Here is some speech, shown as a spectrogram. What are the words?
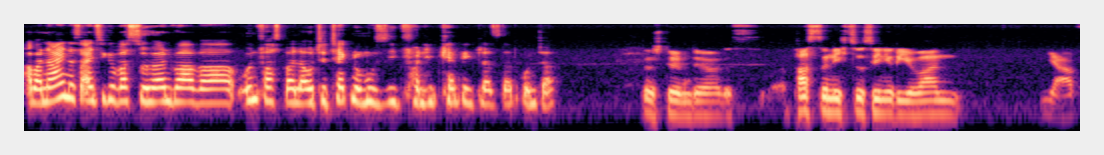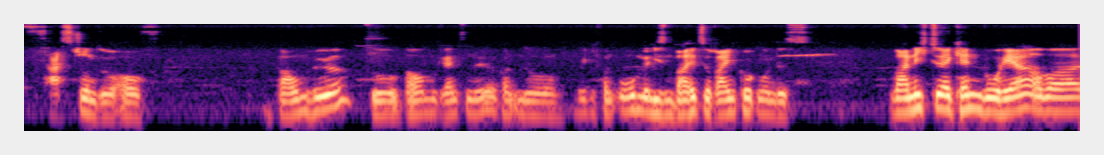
Aber nein, das Einzige, was zu hören war, war unfassbar laute Techno-Musik von dem Campingplatz da drunter. Das stimmt, ja. Das passte nicht zur Szenerie. Wir waren ja fast schon so auf Baumhöhe, so Baumgrenzenhöhe, konnten so wirklich von oben in diesen Wald so reingucken und es war nicht zu erkennen, woher, aber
